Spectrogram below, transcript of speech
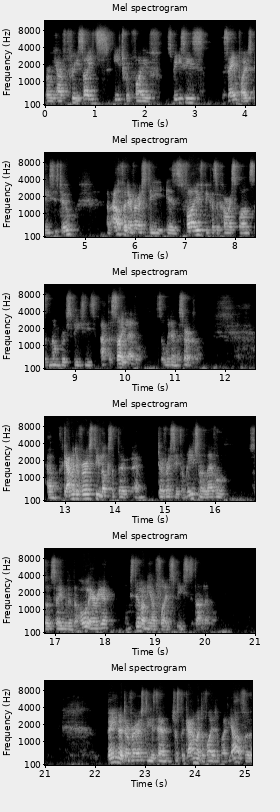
where we have three sites, each with five species, the same five species too. And alpha diversity is five because it corresponds to the number of species at the site level, so within a circle. Um, gamma diversity looks at the um, diversity at the regional level, so say within the whole area, we still only have five species at that level. Beta diversity is then just the gamma divided by the alpha,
